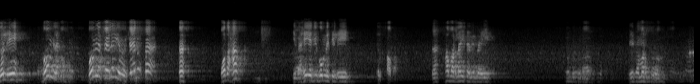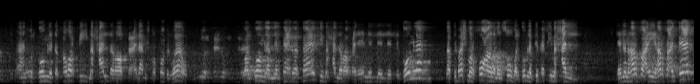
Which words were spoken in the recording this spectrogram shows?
دول إيه؟ جملة. جملة فعلية من فعل وفاعل. ها؟ وضحت يبقى هي دي جملة الإيه؟ الخبر. ها؟ خبر ليت بيبقى إيه؟ بيبقى مرفوع. هنقول جملة الخبر في محل رافع لا مش مرفوع بالواو. والجملة من الفعل والفاعل في محل رافع لأن ال- ال- الجملة ما بتبقاش مرفوعة ولا منصوبة الجملة بتبقى في محل. لأن أنا هرفع إيه؟ هرفع الفعل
